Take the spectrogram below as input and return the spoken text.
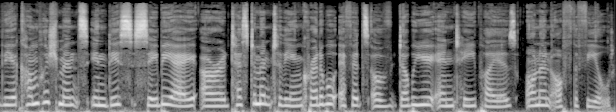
The accomplishments in this CBA are a testament to the incredible efforts of WNT players on and off the field,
